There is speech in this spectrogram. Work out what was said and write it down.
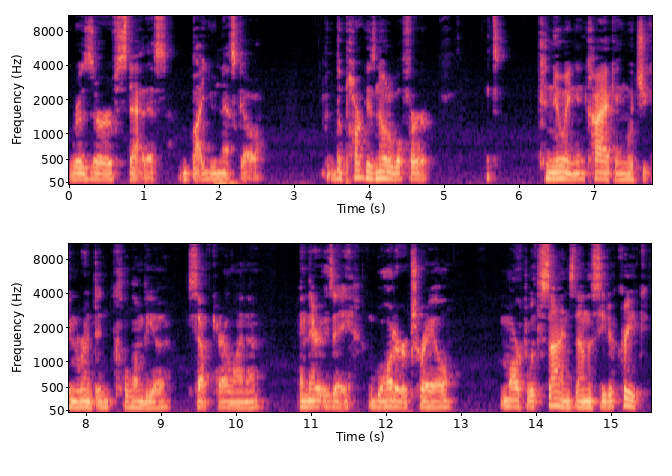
Reserve status by UNESCO. The park is notable for its canoeing and kayaking, which you can rent in Columbia, South Carolina. And there is a water trail marked with signs down the Cedar Creek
